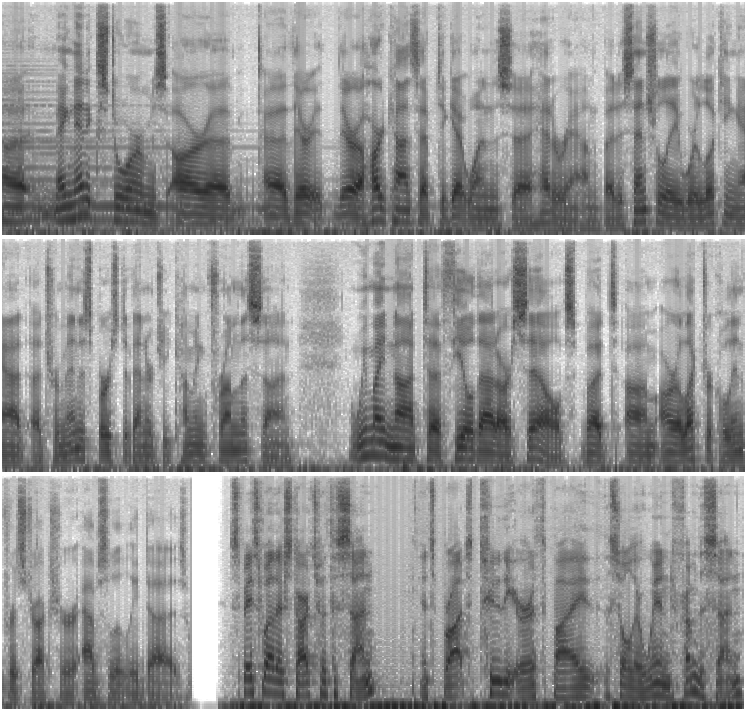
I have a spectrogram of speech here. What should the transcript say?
Uh, magnetic storms are uh, uh, they're, they're a hard concept to get one's uh, head around, but essentially we're looking at a tremendous burst of energy coming from the sun. We might not uh, feel that ourselves, but um, our electrical infrastructure absolutely does. Space weather starts with the sun. It's brought to the Earth by the solar wind from the sun,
